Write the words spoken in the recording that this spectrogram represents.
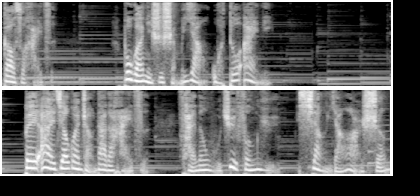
告诉孩子，不管你是什么样，我都爱你。被爱浇灌长大的孩子，才能无惧风雨，向阳而生。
